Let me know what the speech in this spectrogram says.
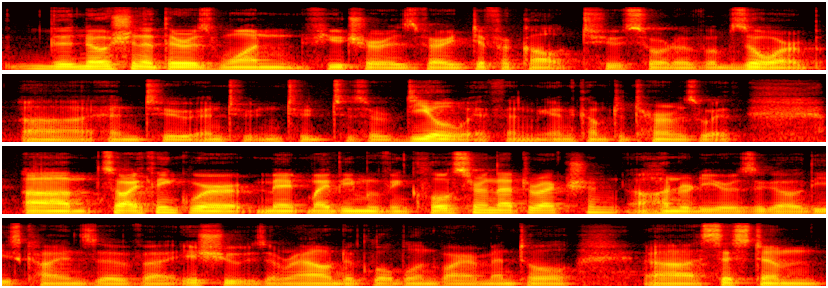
the notion that there is one future is very difficult to sort of absorb uh, and to and to, and to to sort of deal with and, and come to terms with. Um, so I think we're may, might be moving closer in that direction. A hundred years ago, these kinds of uh, issues around a global environmental uh, system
